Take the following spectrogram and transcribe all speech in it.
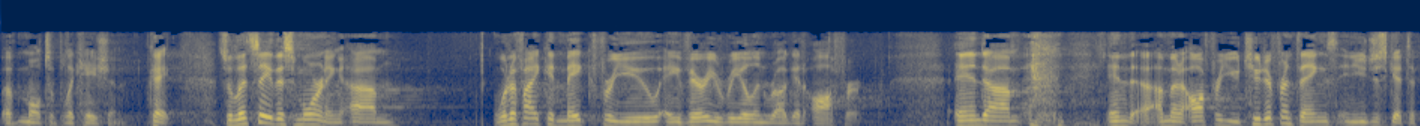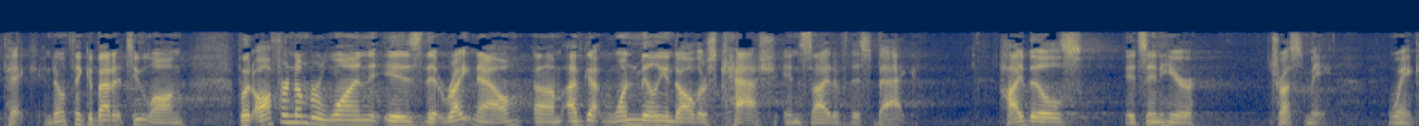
of multiplication. Okay, so let's say this morning, um, what if I could make for you a very real and rugged offer? And, um, and I'm going to offer you two different things, and you just get to pick. And don't think about it too long. But offer number one is that right now, um, I've got $1 million cash inside of this bag. High bills, it's in here. Trust me. Wink,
